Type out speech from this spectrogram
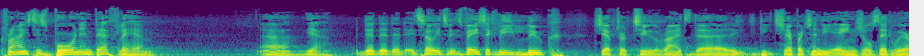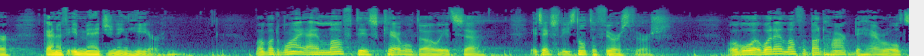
Christ is born in Bethlehem. Uh, yeah, so it's, it's basically Luke chapter 2, right? The, the shepherds and the angels that we're kind of imagining here. Well, but why I love this carol, though, it's, uh, it's actually it's not the first verse. Well, what I love about Hark the Herald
